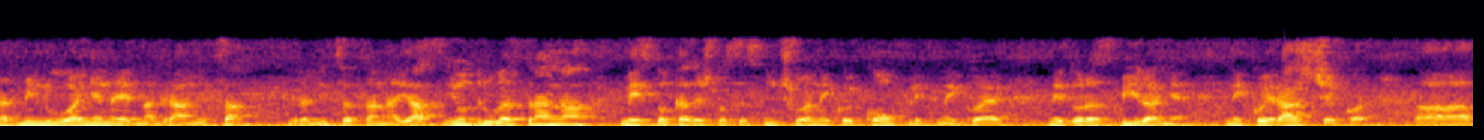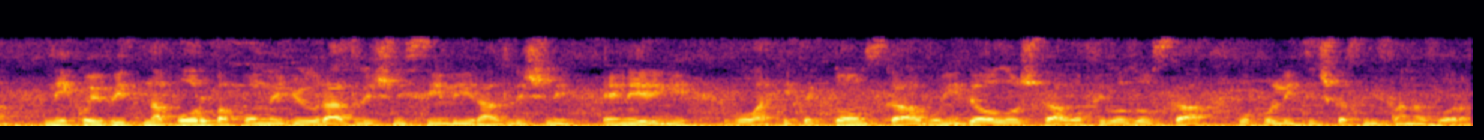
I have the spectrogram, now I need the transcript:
надминување на една граница, границата на јас и од друга страна место каде што се случува некој конфликт, некое недоразбирање, некој расчекор, а, некој вид на борба помеѓу различни сили и различни енергии во архитектонска, во идеолошка, во филозофска, во политичка смисла на збора.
